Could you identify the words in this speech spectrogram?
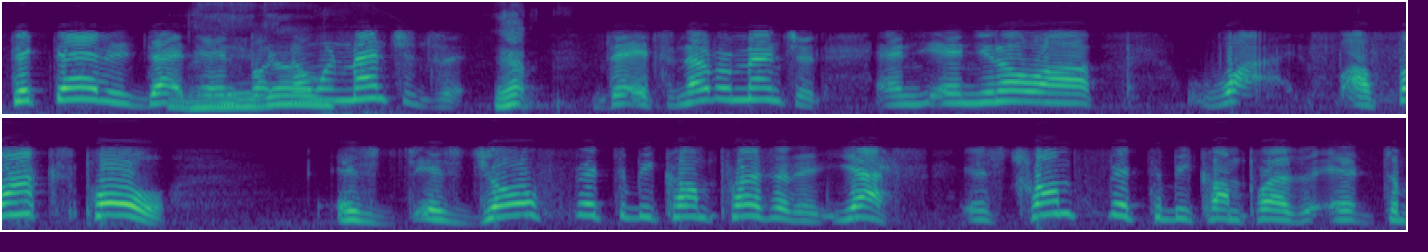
stick that in that, There and but go. no one mentions it. Yep. It's never mentioned. And and you know, uh, why a Fox poll is is Joe fit to become president? Yes. Is Trump fit to become president to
